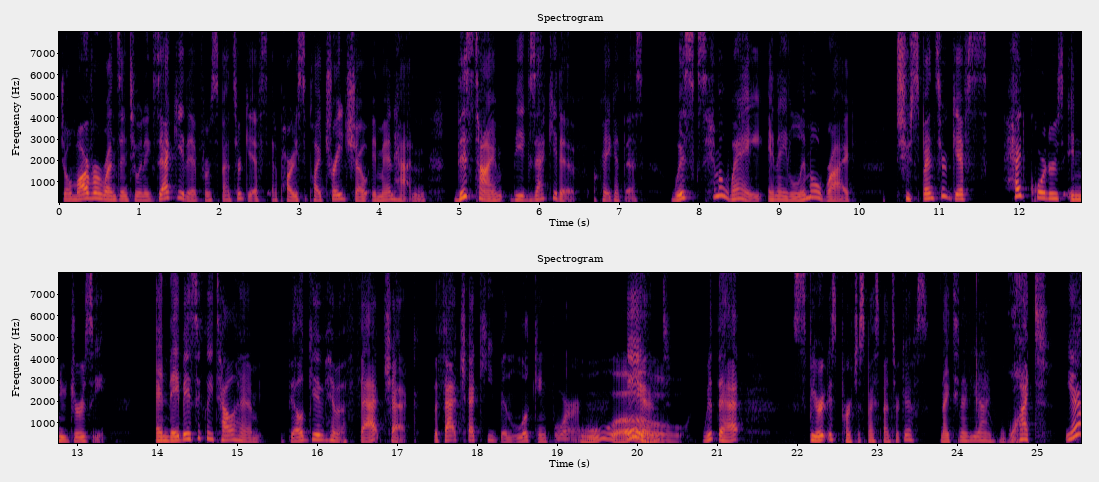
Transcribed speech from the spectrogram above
Joe Marver runs into an executive from Spencer Gifts at a party supply trade show in Manhattan. This time, the executive, okay, get this, whisks him away in a limo ride to Spencer Gifts' headquarters in New Jersey. And they basically tell him they'll give him a fat check, the fat check he'd been looking for. Whoa. And with that, Spirit is purchased by Spencer Gifts, 1999. what? Yeah.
